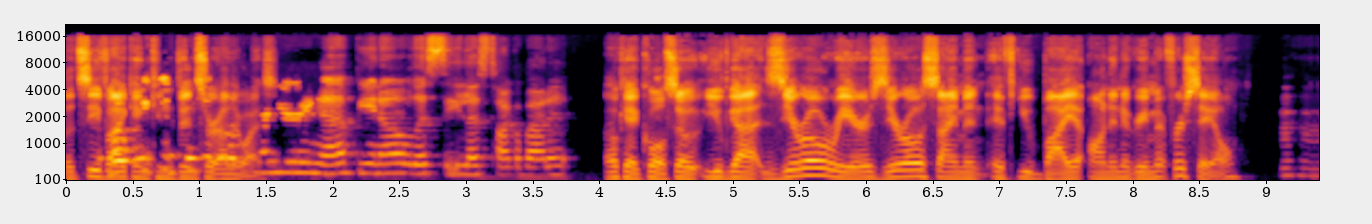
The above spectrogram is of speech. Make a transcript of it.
Let's see if I Well, can convince her otherwise. Partnering up, you know. Let's see. Let's talk about it. Okay, cool. So you've got zero arrears, zero assignment if you buy it on an agreement for sale. hmm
